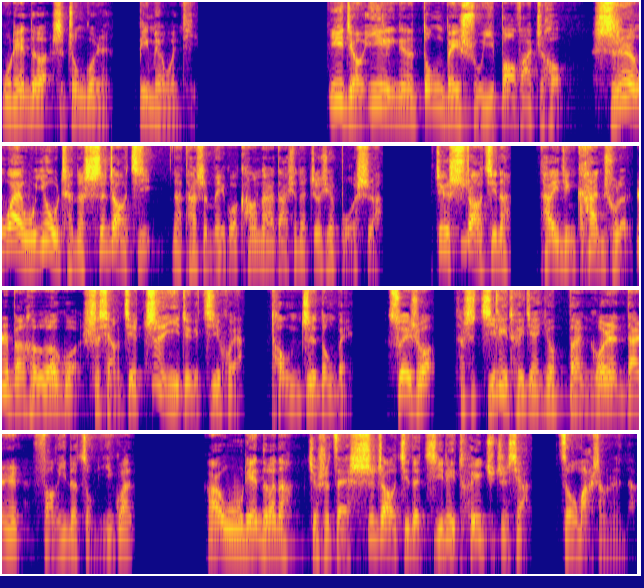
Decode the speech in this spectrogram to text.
伍连德是中国人，并没有问题。一九一零年的东北鼠疫爆发之后，时任外务右丞的施肇基，那他是美国康奈尔大学的哲学博士啊。这个施肇基呢，他已经看出了日本和俄国是想借治疫这个机会啊，统治东北，所以说他是极力推荐由本国人担任防疫的总医官。而伍连德呢，就是在施肇基的极力推举之下走马上任的。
